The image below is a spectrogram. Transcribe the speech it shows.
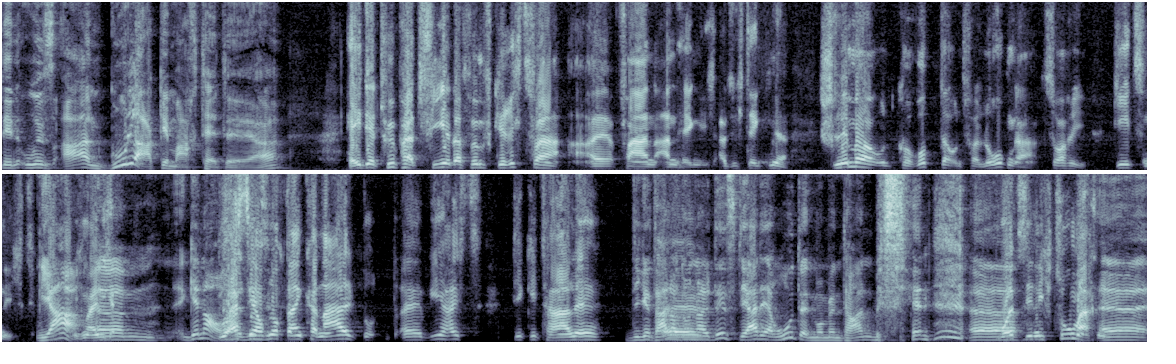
den USA einen Gulag gemacht hätte, ja? Hey, der Typ hat vier oder fünf Gerichtsverfahren anhängig. Also ich denke mir, schlimmer und korrupter und verlogener, sorry, geht's nicht. Ja, ich meine, ähm, genau. Du hast also ja auch noch deinen Kanal, äh, wie heißt digitale Digitaler äh, Donaldist, ja, der ruht denn momentan ein bisschen. Äh, Wolltest du nicht zumachen? Äh,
